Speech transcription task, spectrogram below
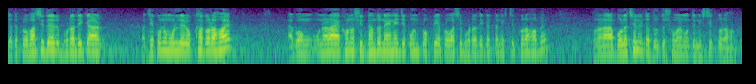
যাতে প্রবাসীদের ভোটাধিকার যে কোনো মূল্যে রক্ষা করা হয় এবং ওনারা এখনও সিদ্ধান্ত নেয়নি যে কোন প্রক্রিয়ায় প্রবাসী ভোটাধিকারটা নিশ্চিত করা হবে। ওনারা বলেছেন এটা দ্রুত সময়ের মধ্যে নিশ্চিত করা হবে।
